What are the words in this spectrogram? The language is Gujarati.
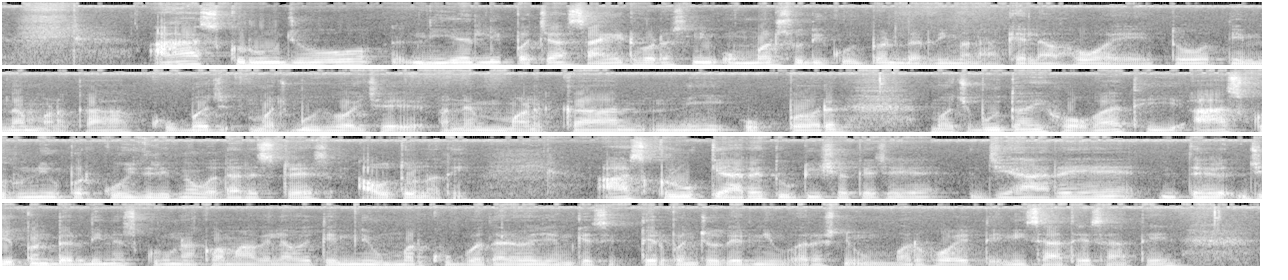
આ સ્ક્રૂ જો નિયરલી પચાસ સાઠ વર્ષની ઉંમર સુધી કોઈ પણ દર્દીમાં નાખેલા હોય, તો તેમના મણકા ખૂબ જ મજબૂત હોય છે અને મણકાની ઉપર મજબૂતાઈ હોવાથી આ સ્ક્રૂની ઉપર કોઈ જ રીતનો વધારે સ્ટ્રેસ આવતો નથી. આ સ્ક્રૂ ક્યારે તૂટી શકે છે? જ્યારે જે પણ દર્દીને સ્ક્રૂ નાખવામાં આવેલા હોય તેમની ઉંમર ખૂબ વધારે હોય, જેમ કે સિત્તેર, પંચોતેરની વર્ષની ઉંમર હોય, તેની સાથે સાથે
